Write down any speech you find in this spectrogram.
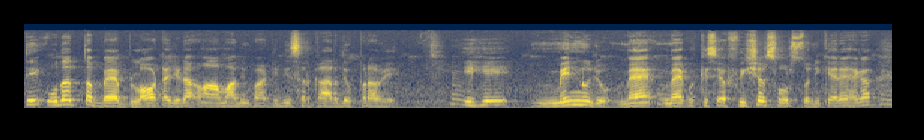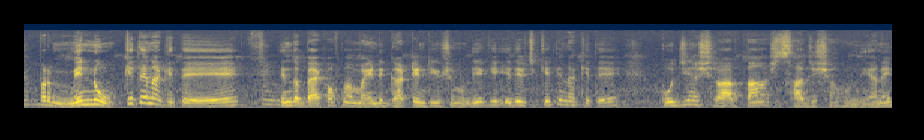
ਤੇ ਉਹਦਾ ਧੱਬਾ ਬਲੌਟ ਹੈ ਜਿਹੜਾ ਆਮ ਆਦਮੀ ਪਾਰਟੀ ਦੀ ਸਰਕਾਰ ਦੇ ਉੱਪਰ ਆਵੇ। ਇਹ ਮੈਨੂੰ ਜੋ, ਮੈਂ ਮੈਂ ਕੋਈ ਕਿਸੇ ਅਫੀਸ਼ੀਅਲ ਸੋਰਸ ਤੋਂ ਨਹੀਂ ਕਹਿ ਰਿਹਾ ਹੈਗਾ, ਪਰ ਮੈਨੂੰ ਕਿਤੇ ਨਾ ਕਿਤੇ in the back of my mind gut intuition ਹੁੰਦੀ ਹੈ ਕਿ ਇਹਦੇ ਵਿੱਚ ਕਿਤੇ ਨਾ ਕਿਤੇ ਕੁਝੀਆਂ ਸ਼ਰਾਰਤਾਂ, ਸਾਜ਼ਿਸ਼ਾਂ ਹੁੰਦੀਆਂ ਨੇ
